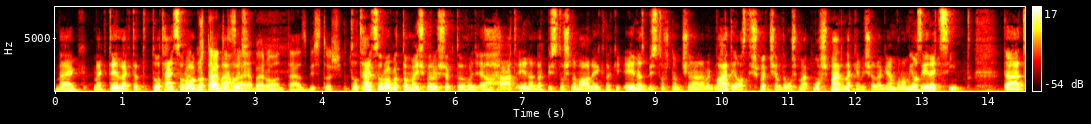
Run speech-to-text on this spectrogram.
meg, meg tényleg, tehát tudod hányszor hát hallgattam már, hogy... rohantálsz, biztos. Tudod hányszor hallgattam már ismerősöktől, hogy eh, hát én ennek biztos nem állnék neki, én ezt biztos nem csinálnám meg, na hát én azt is megcsinálom, de most már, most már nekem is elegem van, ami azért egy szint. Tehát...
